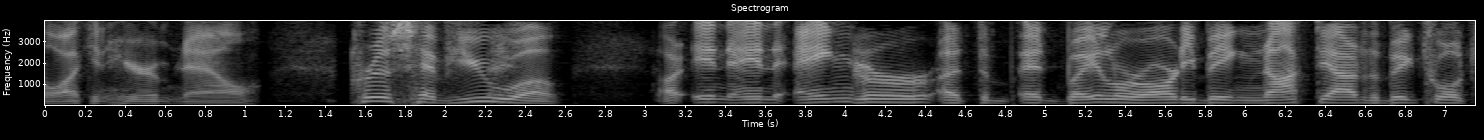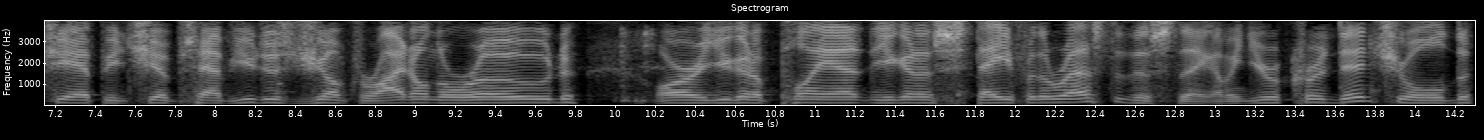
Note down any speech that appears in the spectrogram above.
oh, I can hear him now. Chris, have you. Uh, uh, in in anger at the at Baylor already being knocked out of the Big 12 championships, have you just jumped right on the road, or are you going to plan? You're going to stay for the rest of this thing? I mean, you're credentialed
